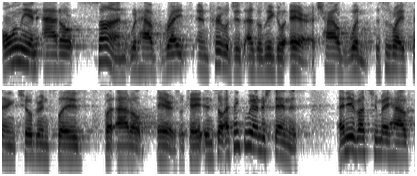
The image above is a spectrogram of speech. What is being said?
only an adult son would have rights and privileges as a legal heir. A child wouldn't. This is why he's saying children, slaves, but adult heirs, okay? And so I think we understand this. Any of us who may have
